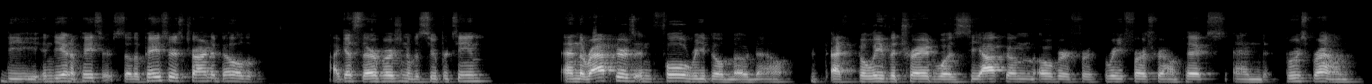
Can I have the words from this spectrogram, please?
the Indiana Pacers. So the Pacers trying to build, I guess, their version of a super team, and the Raptors in full rebuild mode now. I believe the trade was Siakam over for three first round picks and Bruce Brown.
